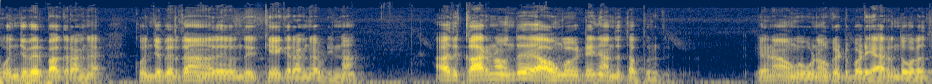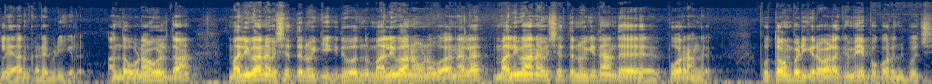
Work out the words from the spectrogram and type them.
கொஞ்சம் பேர் பார்க்குறாங்க கொஞ்சம் பேர் தான் அதை வந்து கேட்குறாங்க அப்படின்னா அது காரணம் வந்து அவங்கக்கிட்டேயும் அந்த தப்பு இருக்குது ஏன்னா அவங்க உணவு கட்டுப்பாடு யாரும் இந்த உலகத்தில் யாரும் கடைபிடிக்கலை. அந்த உணவுகள் தான் மலிவான விஷயத்தை நோக்கி இது வந்து மலிவான உணவு. அதனால் மலிவான விஷயத்தை நோக்கி தான் அந்த போகிறாங்க புத்தகம் படிக்கிற வழக்கமே இப்போ குறைஞ்சி போச்சு.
